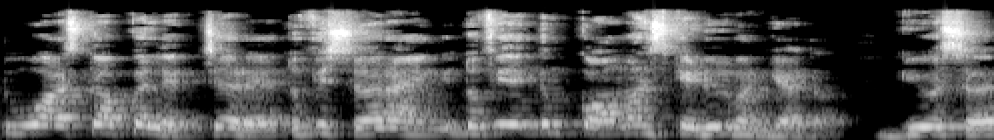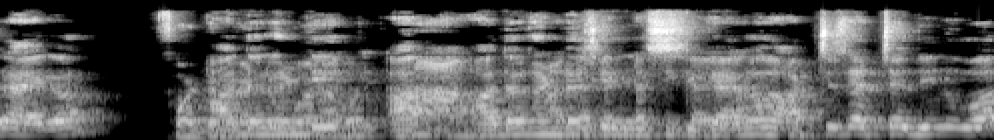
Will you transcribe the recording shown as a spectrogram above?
टू आवर्स का आपका लेक्चर है तो फिर सर आएँगे तो फिर एकदम कॉमन स्केड्यूल बन गया था कि वो सर आएगा 45 आधा घंटे हाँ, आधा घंटा सिखाएगा। अच्छे से अच्छा दिन हुआ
